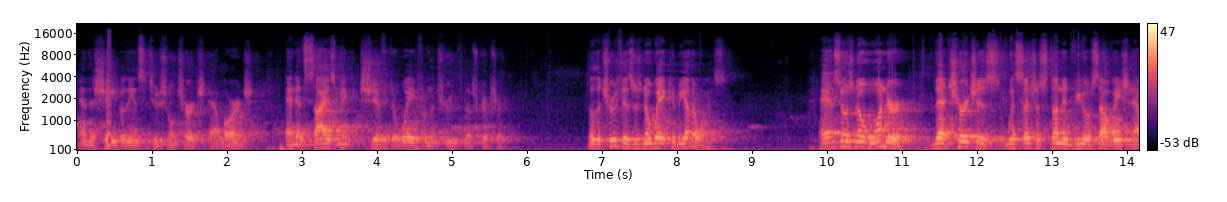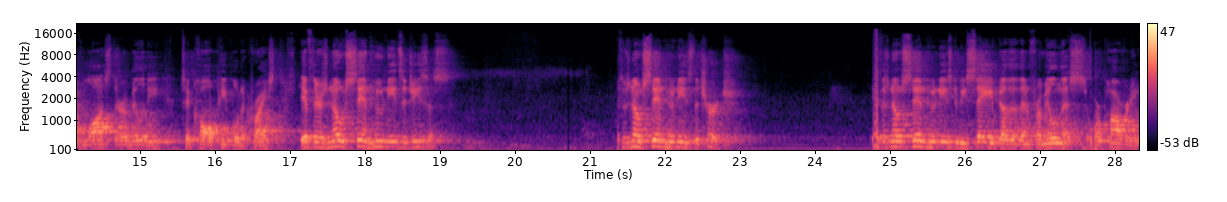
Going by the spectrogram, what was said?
and the shape of the institutional church at large and its seismic shift away from the truth of Scripture? Though the truth is, there's no way it could be otherwise. And so it's no wonder that churches with such a stunted view of salvation have lost their ability to call people to Christ. If there's no sin, who needs a Jesus? If there's no sin, who needs the church? If there's no sin, who needs to be saved other than from illness or poverty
